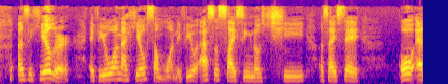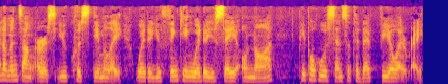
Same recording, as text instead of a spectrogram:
as a healer, if you want to heal someone, if you're exercising those chi, as I say, all elements on earth you could stimulate, whether you're thinking, whether you say it or not. People who are sensitive, they feel it, right?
